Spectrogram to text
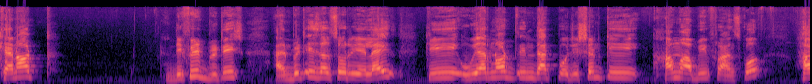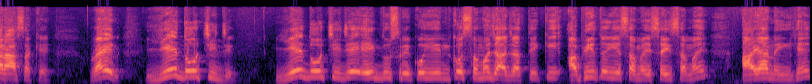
cannot defeat British and British also realise कि we are not in that position कि हम अभी फ्रांस को हरा सके राइट? ये दो चीज़ें, ये दो चीज़ें एक दूसरे को, ये इनको समझ आ जाती कि अभी तो ये समय, सही समय आया नहीं है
